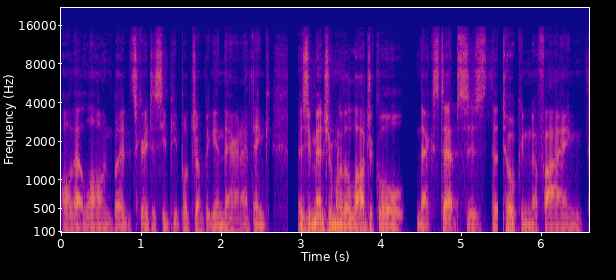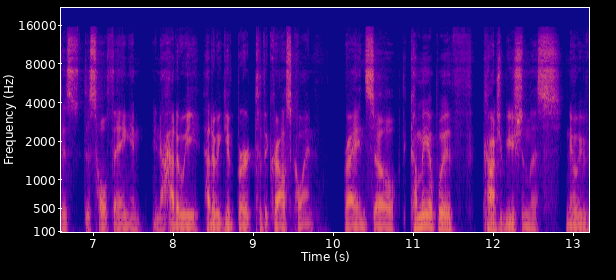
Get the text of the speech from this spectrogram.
all that long, but it's great to see people jumping in there. And I think, as you mentioned, one of the logical next steps is the tokenifying this this whole thing. And you know, how do we how do we give birth to the Krause coin? Right. And so coming up with contribution lists, you know, we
